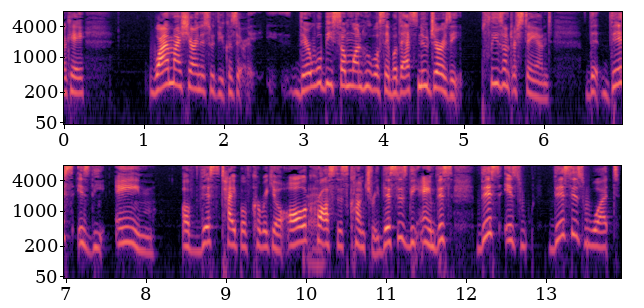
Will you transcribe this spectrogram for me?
Okay. Why am I sharing this with you? Because there, there will be someone who will say, well, that's New Jersey. Please understand that this is the aim of this type of curriculum all across right. this country. This is the aim. This this is this is what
